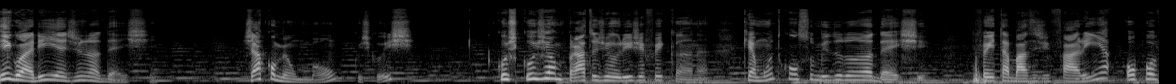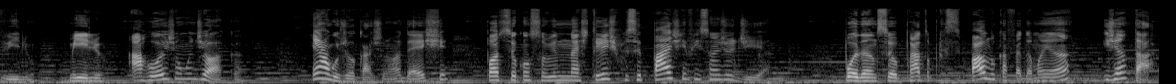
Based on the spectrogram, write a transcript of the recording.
Iguarias do Nordeste. Já comeu um bom cuscuz? Cuscuz é um prato de origem africana que é muito consumido no Nordeste, feito à base de farinha ou polvilho, milho, arroz ou mandioca. Em alguns locais do Nordeste, pode ser consumido nas três principais refeições do dia, podendo ser o prato principal do café da manhã e jantar.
